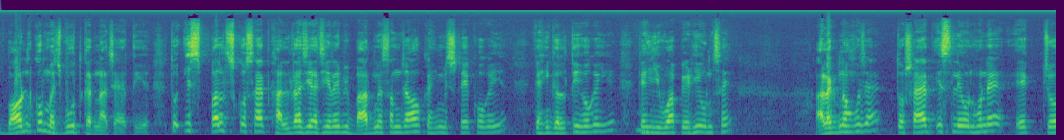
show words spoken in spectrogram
बॉन्ड को मज़बूत करना चाहती है। तो इस पल्स को शायद खालिदा जिया जी ने भी बाद में समझाओ कहीं मिस्टेक हो गई है, कहीं गलती हो गई है, कहीं युवा पीढ़ी उनसे अलग ना हो जाए तो शायद इसलिए उन्होंने एक जो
